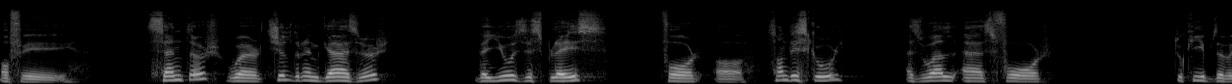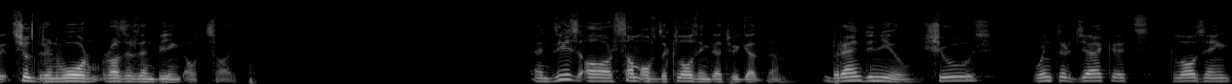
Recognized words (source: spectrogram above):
of a center where children gather. They use this place for uh, Sunday school as well as for to keep the children warm rather than being outside. And these are some of the clothing that we get them. Brand new shoes, winter jackets, clothing,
